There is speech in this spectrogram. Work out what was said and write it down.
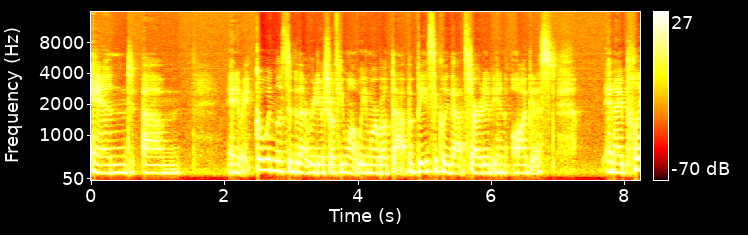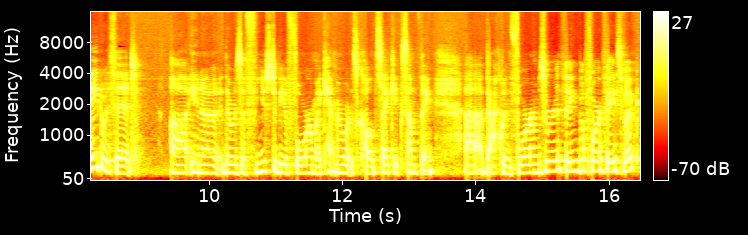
And, um, anyway, go and listen to that radio show if you want way more about that. But basically, that started in August. And I played with it uh, in a there was a used to be a forum I can't remember what it's called psychic something uh, back when forums were a thing before Facebook.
